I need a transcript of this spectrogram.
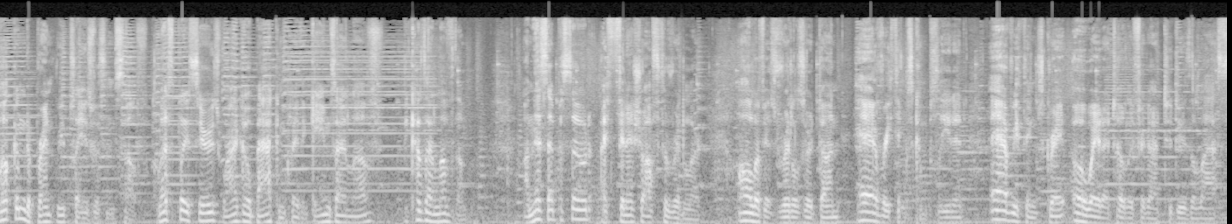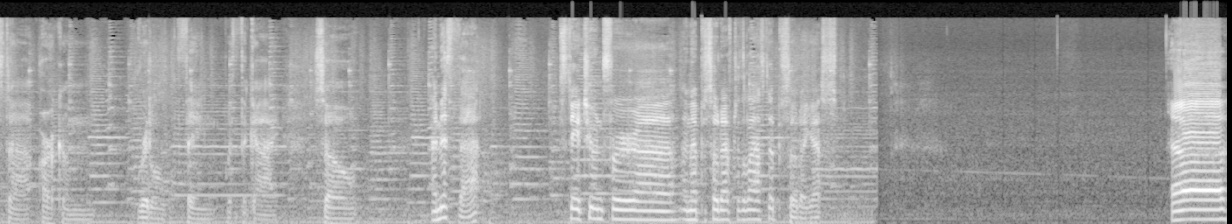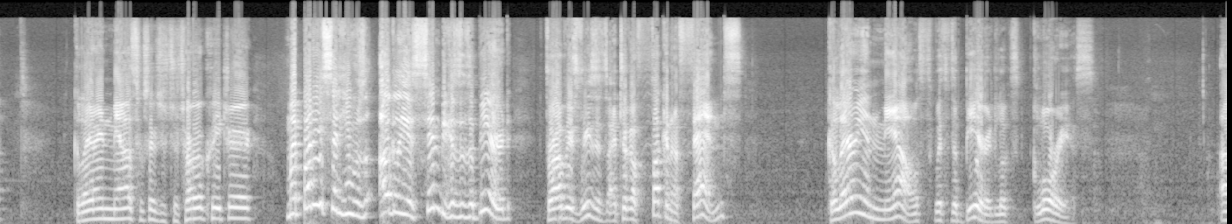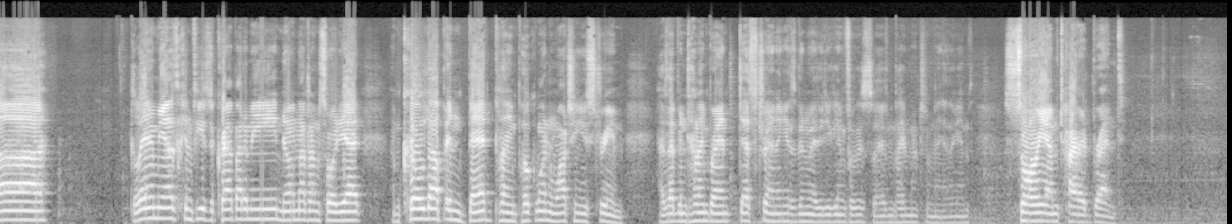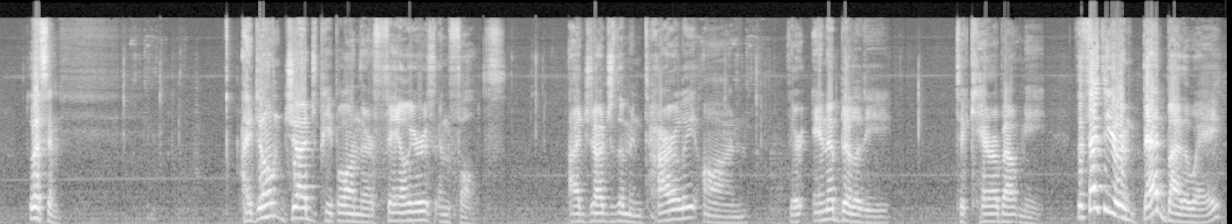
Welcome to Brent Replays with Himself, a Let's Play series where I go back and play the games I love because I love them. On this episode, I finish off the Riddler. All of his riddles are done, everything's completed, everything's great. Oh, wait, I totally forgot to do the last uh, Arkham riddle thing with the guy. So, I missed that. Stay tuned for uh, an episode after the last episode, I guess. Uh, Galarian Meowth looks like a tutorial creature. My buddy said he was ugly as sin because of the beard. For obvious reasons, I took a fucking offense. Galarian Meowth with the beard looks glorious. Uh, Galarian Meowth confused the crap out of me. No, I'm not on sword yet. I'm curled up in bed playing Pokemon and watching you stream. As I've been telling Brand, Death Stranding has been my video game focus, so I haven't played much of my other games. Sorry, I'm tired, Brent. Listen. I don't judge people on their failures and faults. I judge them entirely on their inability to care about me. The fact that you're in bed, by the way,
